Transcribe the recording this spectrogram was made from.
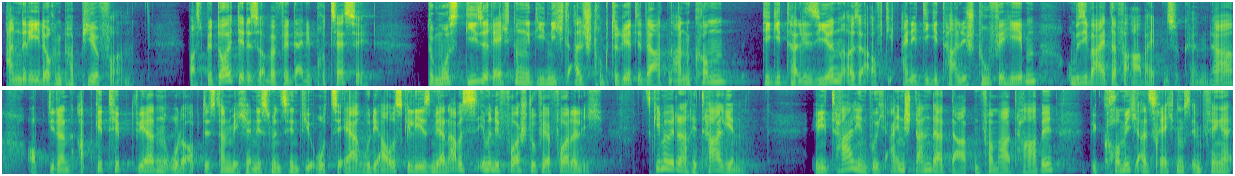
andere jedoch in Papierform. Was bedeutet das aber für deine Prozesse? Du musst diese Rechnungen, die nicht als strukturierte Daten ankommen, digitalisieren, also auf die, eine digitale Stufe heben, um sie weiterverarbeiten zu können. Ja, ob die dann abgetippt werden oder ob das dann Mechanismen sind wie OCR, wo die ausgelesen werden, aber es ist immer eine Vorstufe erforderlich. Jetzt gehen wir wieder nach Italien. In Italien, wo ich ein Standarddatenformat habe, bekomme ich als Rechnungsempfänger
